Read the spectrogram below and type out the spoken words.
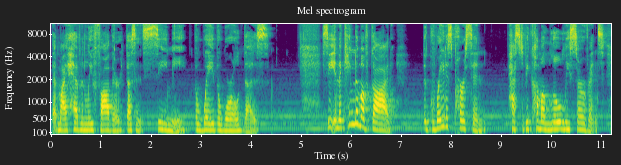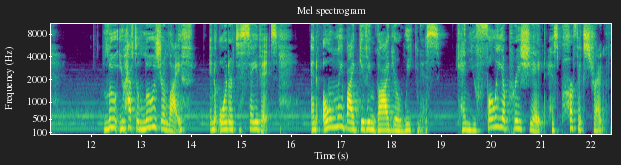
that my Heavenly Father doesn't see me the way the world does. See, in the kingdom of God, the greatest person has to become a lowly servant. You have to lose your life in order to save it. And only by giving God your weakness can you fully appreciate his perfect strength.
